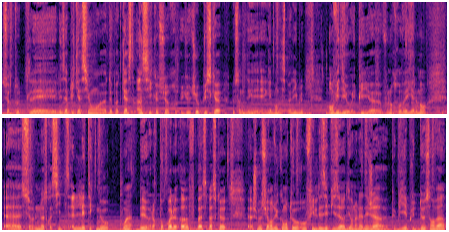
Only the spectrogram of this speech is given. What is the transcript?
sur toutes les, applications de podcast ainsi que sur YouTube, puisque nous sommes également disponibles en vidéo. Et puis euh, vous nous retrouvez également euh, sur notre site lestechno.be. Alors pourquoi le off? Bah, C'est parce que euh, je me suis rendu compte au, fil des épisodes, et on en a déjà publié plus de 220,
